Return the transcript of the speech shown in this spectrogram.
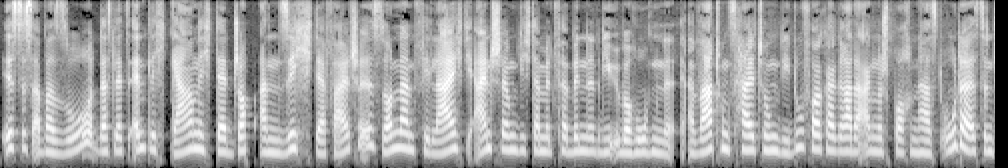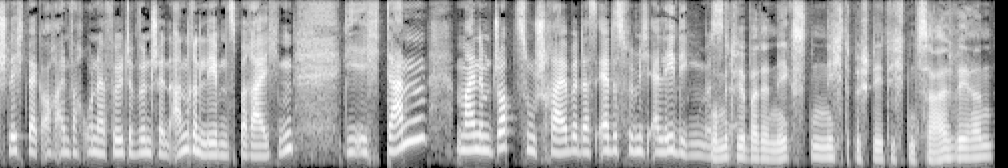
ist es aber so, dass letztendlich gar nicht der Job an sich der falsche ist, sondern vielleicht die Einstellung, die ich damit verbinde, die überhobene Erwartungshaltung, die du, Volker, gerade angesprochen hast, oder es sind schlichtweg auch einfach unerfüllte Wünsche in anderen Lebensbereichen, die ich dann meinem Job zuschreibe, dass er das für mich erledigen müsste. Womit wir bei der nächsten nicht bestätigten Zahl wären,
